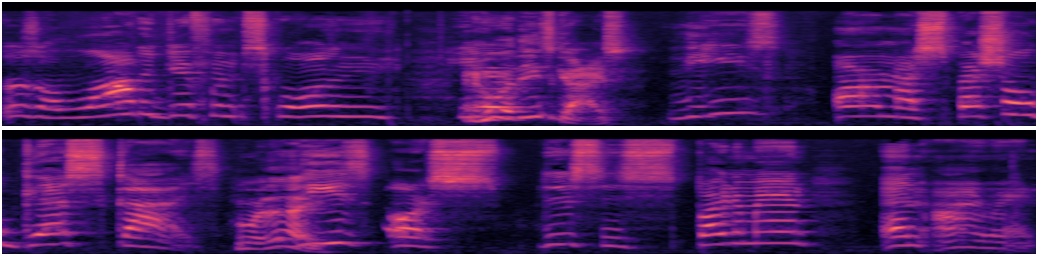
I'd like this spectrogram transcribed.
There's a lot of different squads in here. And who are these guys? These are my special guest guys. Who are they? These are, this is Spider-Man and Iron Man.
